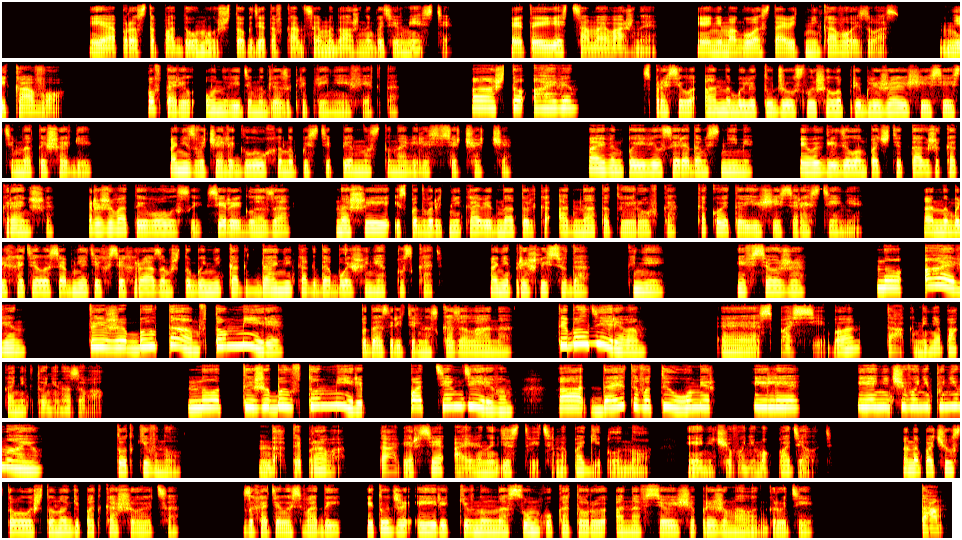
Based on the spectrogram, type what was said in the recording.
«Я просто подумал, что где-то в конце мы должны быть вместе. Это и есть самое важное. Я не могу оставить никого из вас. Никого», — повторил он, видимо, для закрепления эффекта. «А что Айвен?» — спросила Анна, были тут же услышала приближающиеся из темноты шаги. Они звучали глухо, но постепенно становились все четче. Айвен появился рядом с ними, и выглядел он почти так же, как раньше. Рыжеватые волосы, серые глаза. На шее из-под воротника видна только одна татуировка, какое-то вьющееся растение. Аннабель хотелось обнять их всех разом, чтобы никогда-никогда больше не отпускать. Они пришли сюда, к ней. И все же... «Но, Айвин, ты же был там, в том мире!» — подозрительно сказала она. «Ты был деревом!» «Э, спасибо, так меня пока никто не называл». «Но ты же был в том мире, под тем деревом, а до этого ты умер. Или... Я ничего не понимаю». Тот кивнул. Да, ты права. Та версия Айвина действительно погибла, но я ничего не мог поделать. Она почувствовала, что ноги подкашиваются. Захотелось воды, и тут же Эйрик кивнул на сумку, которую она все еще прижимала к груди. «Там».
